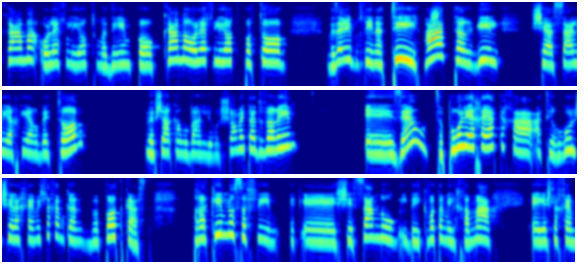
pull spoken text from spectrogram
כמה הולך להיות מדהים פה, כמה הולך להיות פה טוב, וזה מבחינתי התרגיל שעשה לי הכי הרבה טוב, ואפשר כמובן לרשום את הדברים. Uh, זהו, ספרו לי איך היה ככה התרגול שלכם. יש לכם כאן בפודקאסט פרקים נוספים uh, ששמנו בעקבות המלחמה. Uh, יש לכם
